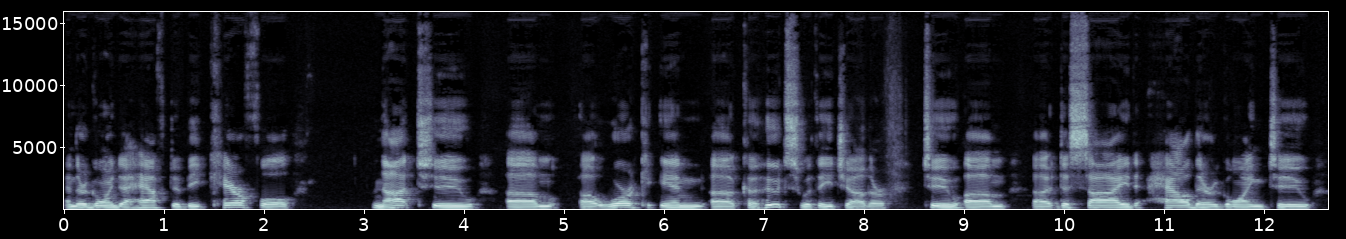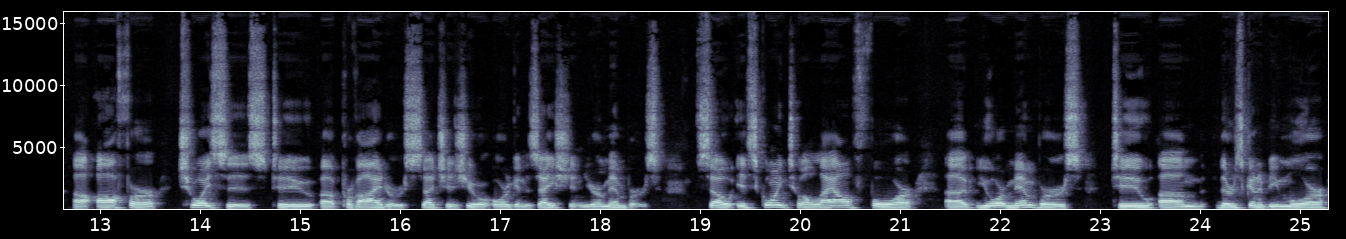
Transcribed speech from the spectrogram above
and they're going to have to be careful not to um, uh, work in uh, cahoots with each other to um, uh, decide how they're going to uh, offer choices to uh, providers such as your organization, your members. So it's going to allow for your members to um, there's going to be more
